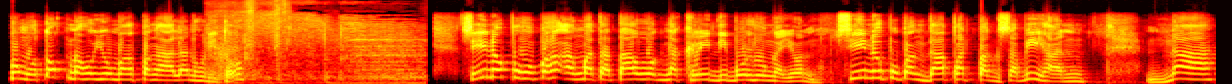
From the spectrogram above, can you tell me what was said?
pumutok na ho yung mga pangalan ho nito. Sino po ba ang matatawag na credible ho ngayon? Sino po bang dapat pagsabihan na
